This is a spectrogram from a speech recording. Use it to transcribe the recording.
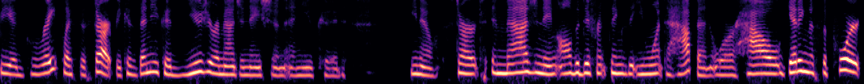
be a great place to start because then you could use your imagination and you could, you know, start imagining all the different things that you want to happen or how getting the support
